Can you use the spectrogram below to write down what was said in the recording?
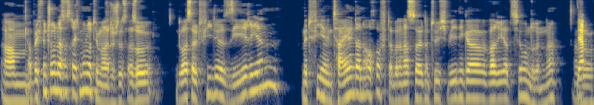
Ähm, Aber ich finde schon, dass es recht monothematisch ist. Also, du hast halt viele Serien mit vielen Teilen dann auch oft, aber dann hast du halt natürlich weniger Variation drin, ne? Also, ja,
